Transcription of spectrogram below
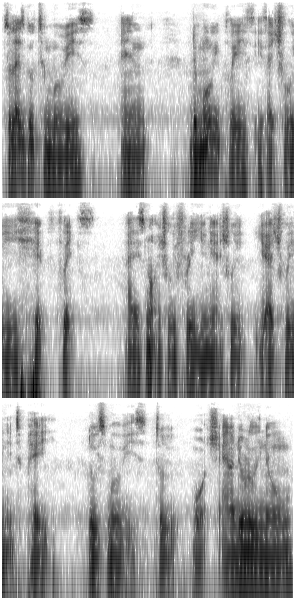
So let's go to movies. And the movie place is actually Hitflix. And it's not actually free. You need actually you actually need to pay those movies to watch. And I don't really know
